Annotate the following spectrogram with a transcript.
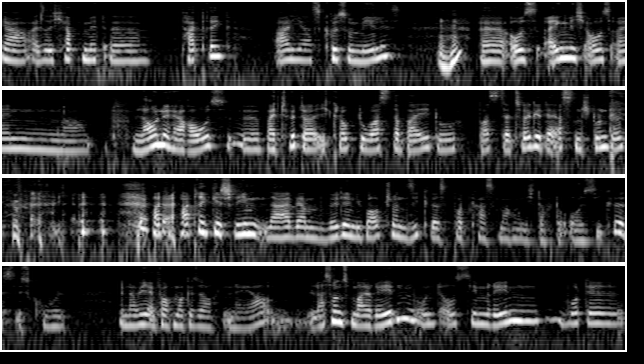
Ja, also ich habe mit äh, Patrick alias Chrysomelis mhm. äh, aus eigentlich aus einer Laune heraus äh, bei Twitter, ich glaube, du warst dabei, du warst der Zeuge der ersten Stunde, hat Patrick geschrieben, na, wer will denn überhaupt schon einen Sequest-Podcast machen? Und ich dachte, oh, Sequest ist cool. Dann habe ich einfach mal gesagt, naja, lass uns mal reden. Und aus dem Reden wurde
